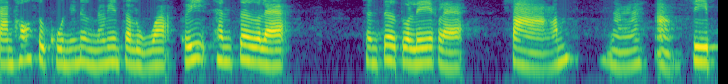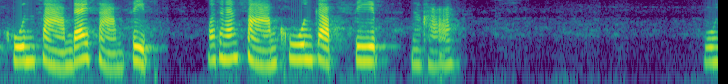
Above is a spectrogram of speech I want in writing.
การท่องสุขคูณนิดหนึ่งนักเรียนจะรู้ว่า เอ้ย ฉันเจอแล้ว ฉันเจอตัวเลขแล้ว 3 นะ อะ10คูณ3ได้ 30 เพราะฉะนั้น 3 คูณกับ 10 นะคะ คูณ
